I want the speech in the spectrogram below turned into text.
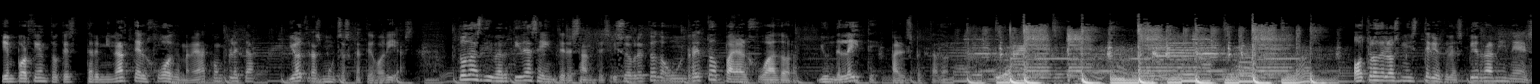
100%, que es terminarte el juego de manera completa. Y otras muchas categorías. Todas divertidas e interesantes. Y sobre todo un reto para el jugador y un deleite para el espectador. Otro de los misterios del speedrunning es,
